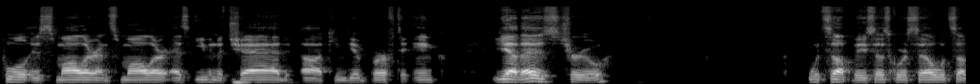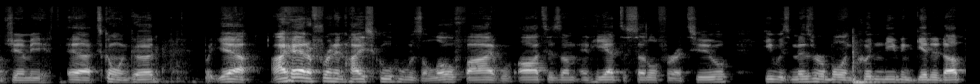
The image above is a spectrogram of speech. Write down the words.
pool is smaller and smaller as even a Chad uh, can give birth to ink. Yeah, that is true. What's up, Base Escorcel? What's up, Jimmy? It's going good. But yeah, I had a friend in high school who was a low five with autism, and he had to settle for a two. He was miserable and couldn't even get it up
